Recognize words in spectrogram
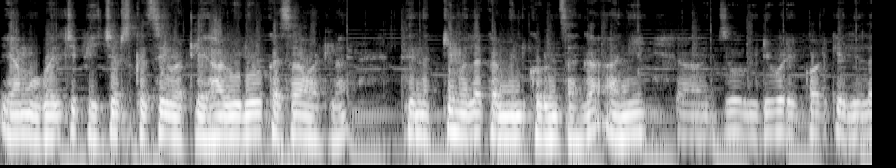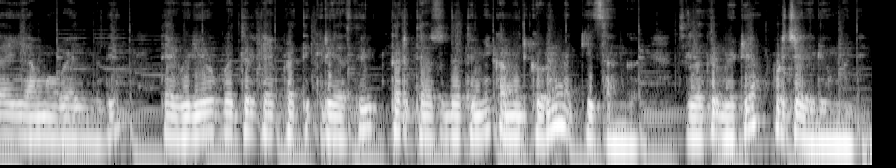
या मोबाईलचे फीचर्स कसे वाटले हा व्हिडिओ कसा वाटला ते नक्की मला कमेंट करून सांगा. आणि जो व्हिडिओ रेकॉर्ड केलेला आहे या मोबाईलमध्ये त्या व्हिडिओबद्दल काही प्रतिक्रिया असतील तर त्यासुद्धा तुम्ही कमेंट करून नक्की सांगा. चला तर भेटूया पुढच्या व्हिडिओमध्ये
